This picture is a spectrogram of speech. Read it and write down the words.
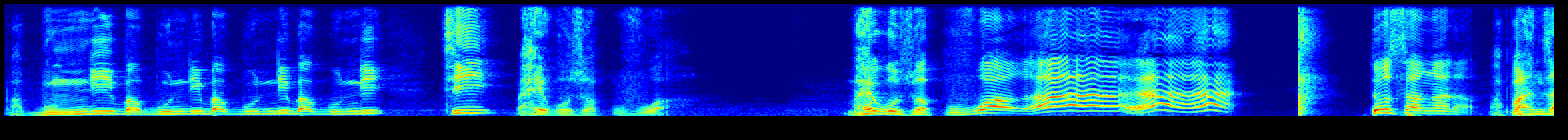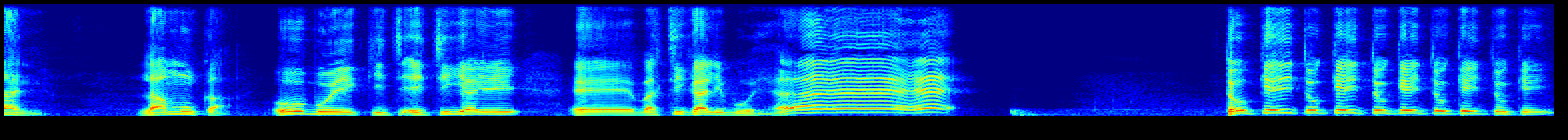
babundi babundi babundi babundi ti baye kozwa pouvoir. Baye kozwa pouvoir ah, ah, ah. tosangana bapanzani lamuka. Oyo boye ekiti- etikali eh, batikali boye eh, eh. tokei tokei tokei tokei tokei.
